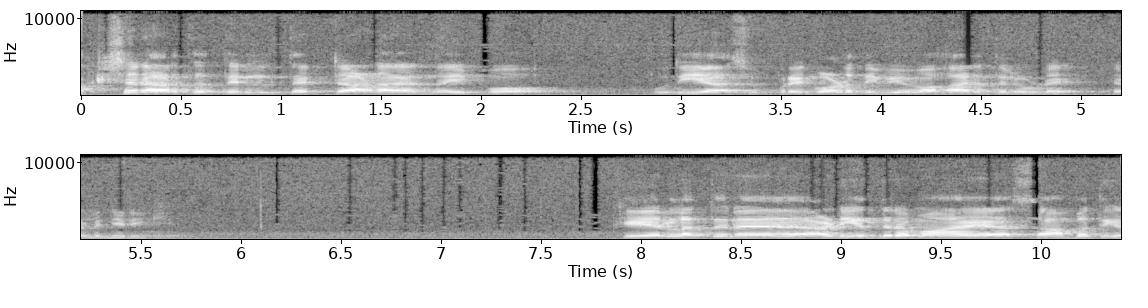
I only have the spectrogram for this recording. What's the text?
അക്ഷരാർത്ഥത്തിൽ തെറ്റാണ് എന്ന് ഇപ്പോൾ പുതിയ സുപ്രീം കോടതി വ്യവഹാരത്തിലൂടെ തെളിഞ്ഞിരിക്കും കേരളത്തിന് അടിയന്തരമായ സാമ്പത്തിക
